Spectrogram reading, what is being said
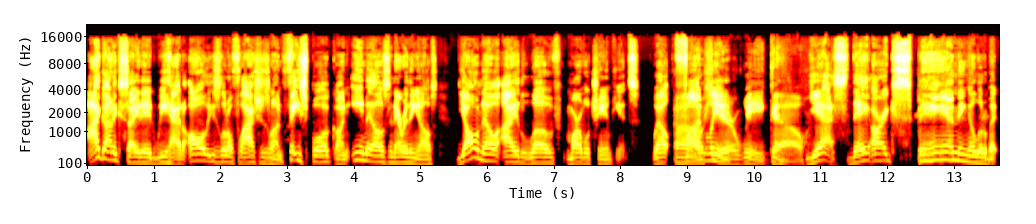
I got excited. We had all these little flashes on Facebook, on emails and everything else. Y'all know I love Marvel Champions. Well, Oh, fondly here we go. Yes, they are expanding a little bit.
